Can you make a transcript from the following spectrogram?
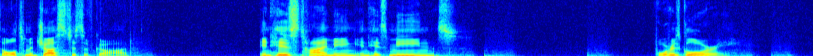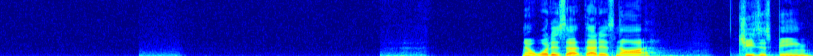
the ultimate justice of God, in his timing, in his means, for his glory. Now, what is that? That is not Jesus being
